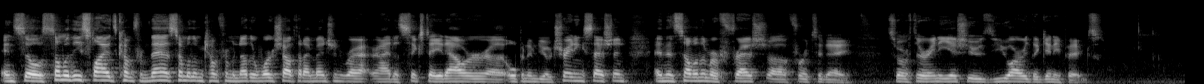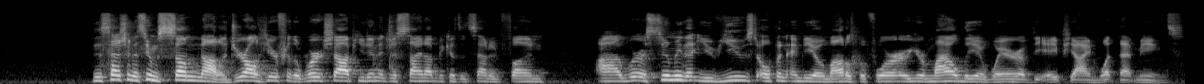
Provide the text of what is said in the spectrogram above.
And so some of these slides come from that. Some of them come from another workshop that I mentioned where I had a six to eight hour uh, OpenMDAO training session. And then some of them are fresh uh, for today. So if there are any issues, you are the guinea pigs. This session assumes some knowledge. You're all here for the workshop. You didn't just sign up because it sounded fun. Uh, we're assuming that you've used OpenMDAO models before or you're mildly aware of the API and what that means.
